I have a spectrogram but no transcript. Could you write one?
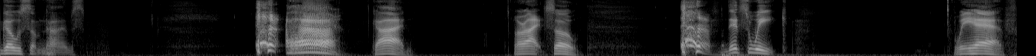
goes sometimes. God. All right, so this week we have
